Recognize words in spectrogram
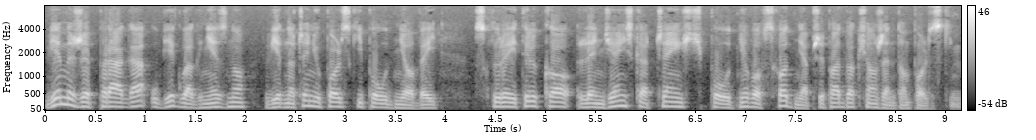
Wiemy, że Praga ubiegła Gniezno w jednoczeniu Polski Południowej, z której tylko lędziańska część południowo-wschodnia przypadła książętom polskim.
